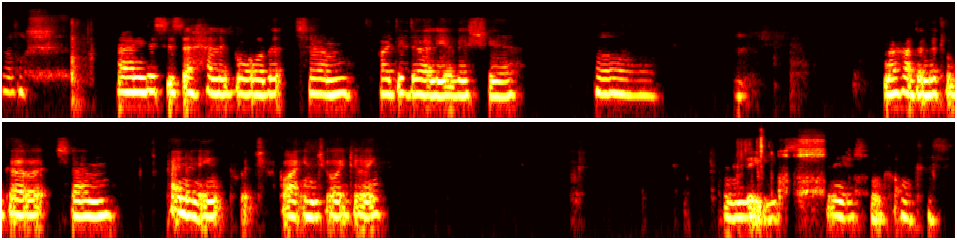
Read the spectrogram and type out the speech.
Gosh. And this is a hellebore that um, I did earlier this year. Oh. And I had a little go at um, pen and ink, which I quite enjoy doing. And leaves, leaves and conkers.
